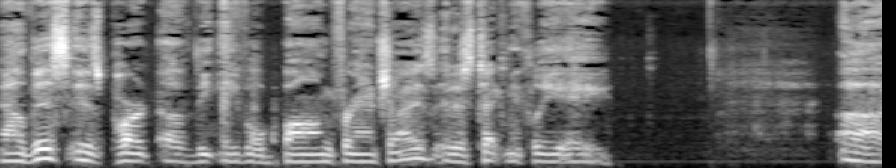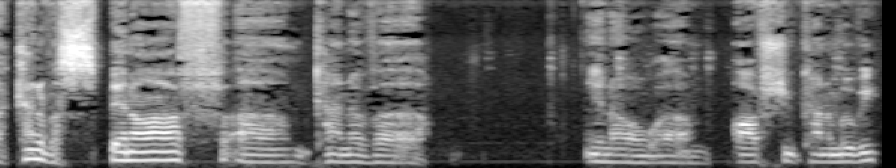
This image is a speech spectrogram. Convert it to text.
Now, this is part of the Evil Bong franchise. It is technically a uh, kind of a spin off, um, kind of a, you know, um, offshoot kind of movie.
